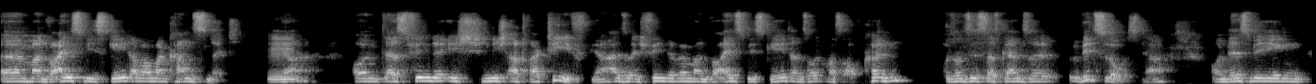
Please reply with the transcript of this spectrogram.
Äh, man weiß, wie es geht, aber man kann es nicht. Mhm. Ja? Und das finde ich nicht attraktiv. Ja? Also ich finde, wenn man weiß, wie es geht, dann sollte man es auch können. Sonst ist das Ganze witzlos. Ja? Und deswegen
